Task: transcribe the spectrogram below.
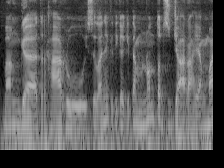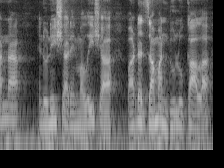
Bangga terharu. Istilahnya ketika kita menonton sejarah yang mana Indonesia dan Malaysia pada zaman dulu kala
